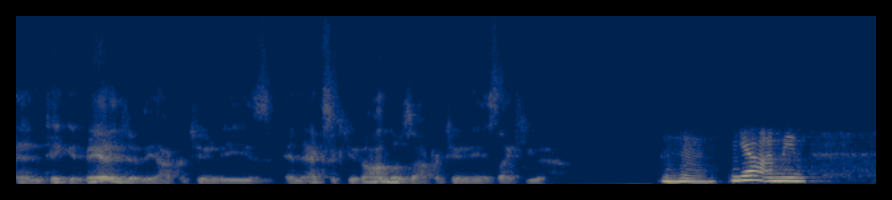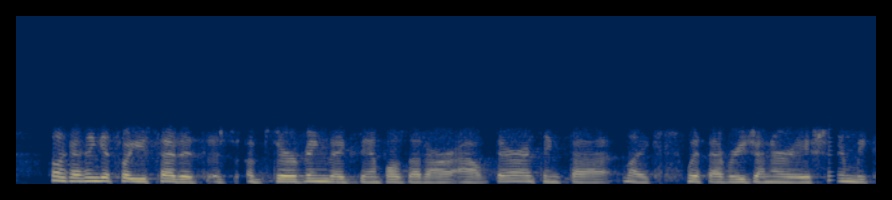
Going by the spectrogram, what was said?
and take advantage of the opportunities and execute on those opportunities like you have? Mm-hmm. Yeah, I mean, Look, I think it's what you said. It's, it's, observing the examples that are out there. I think that like with every generation, we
